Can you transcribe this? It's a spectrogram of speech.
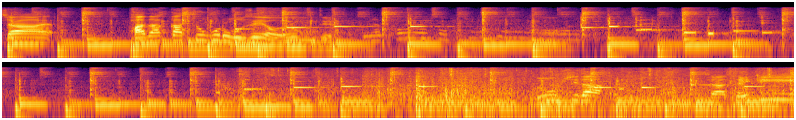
자 바닷가 쪽으로 오세요 여러분들. 어. 누웁시다. 자 대기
